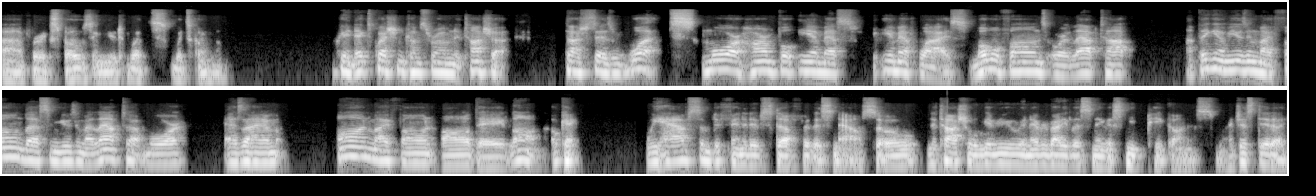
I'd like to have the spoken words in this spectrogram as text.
uh, for exposing you to what's what's going on Okay, next question comes from Natasha. Natasha says, "What's more harmful EMS EMF wise, mobile phones or a laptop? I'm thinking of using my phone less and using my laptop more, as I am on my phone all day long." Okay, we have some definitive stuff for this now. So Natasha will give you and everybody listening a sneak peek on this. I just did a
